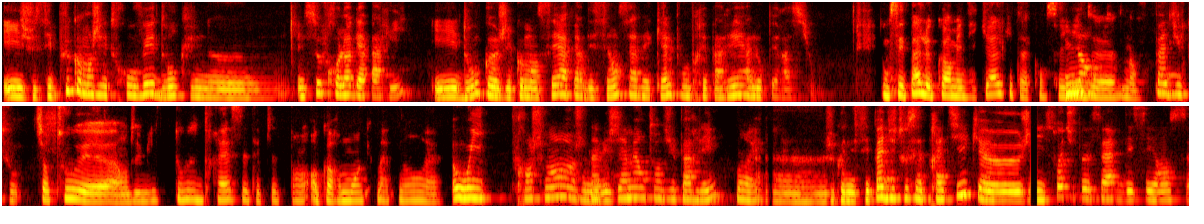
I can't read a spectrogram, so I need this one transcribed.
et je ne sais plus comment j'ai trouvé donc une, une, sophrologue à Paris. Et donc, euh, j'ai commencé à faire des séances avec elle pour me préparer à l'opération. Donc, c'est pas le corps médical qui t'a conseillé non, de... Non, pas du tout. Surtout euh, en 2012-13, c'était peut-être encore moins que maintenant. Oui, franchement, je n'avais jamais entendu parler. Ouais. Euh, je connaissais pas du tout cette pratique. j'ai dit, soit tu peux faire des séances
